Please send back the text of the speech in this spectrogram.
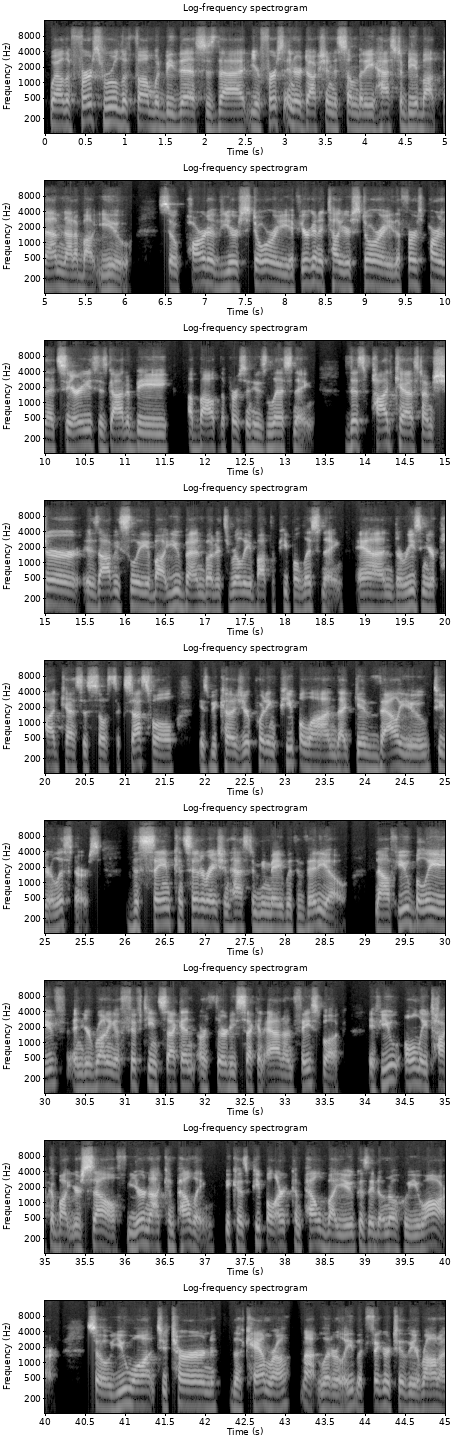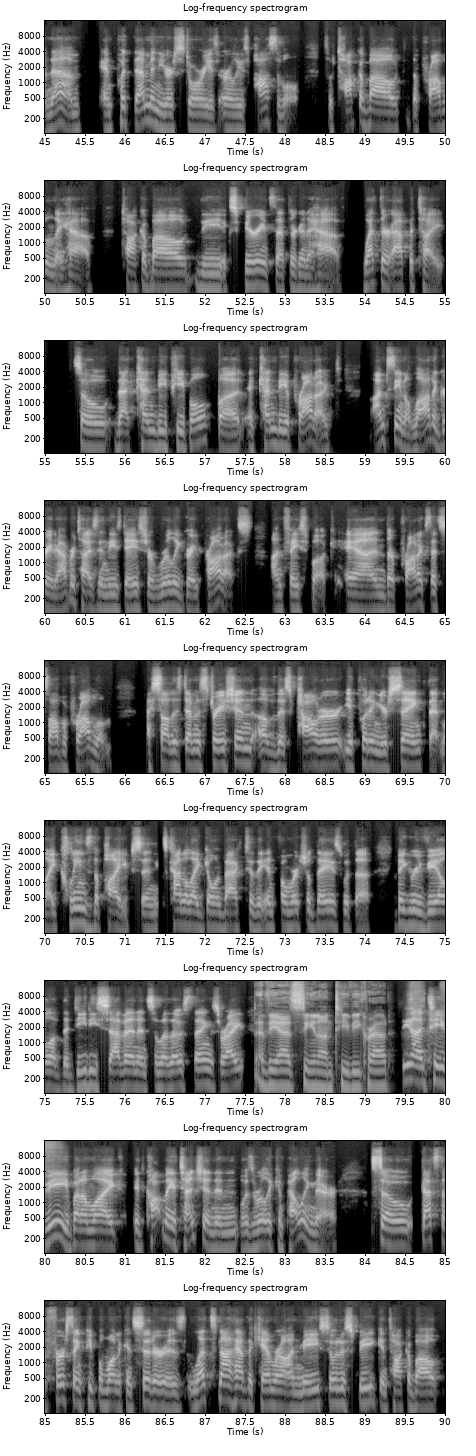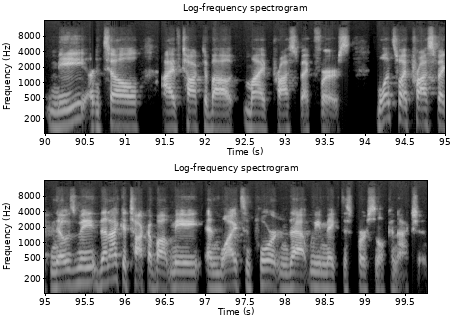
Well, the first rule of thumb would be this is that your first introduction to somebody has to be about them, not about you. So part of your story, if you're going to tell your story, the first part of that series has got to be about the person who's listening. This podcast, I'm sure, is obviously about you, Ben, but it's really about the people listening. And the reason your podcast is so successful is because you're putting people on that give value to your listeners. The same consideration has to be made with video now, if you believe and you're running a 15 second or 30 second ad on Facebook, if you only talk about yourself, you're not compelling because people aren't compelled by you because they don't know who you are. So you want to turn the camera, not literally, but figuratively around on them and put them in your story as early as possible. So talk about the problem they have, talk about the experience that they're going to have, whet their appetite. So that can be people, but it can be a product I'm seeing a lot of great advertising these days for really great products on Facebook, and they're products that solve a problem. I saw this demonstration of this powder you put in your sink that like cleans the pipes. And it's kind of like going back to the infomercial days with the big reveal of the DD7 and some of those things, right? The ads seen on TV crowd? Seen on TV, but I'm like, it caught my attention and was really compelling there. So that's the first thing people want to consider is let's not have the camera on me, so to speak, and talk about me until I've talked about my prospect first. Once my prospect knows me, then I could talk about me and why it's important that we make this personal connection.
